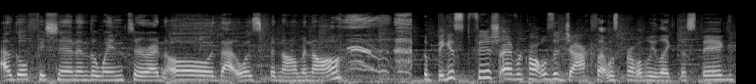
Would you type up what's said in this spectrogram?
I'll go fishing in the winter and oh, that was phenomenal. the biggest fish I ever caught was a jack that was probably like this big.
